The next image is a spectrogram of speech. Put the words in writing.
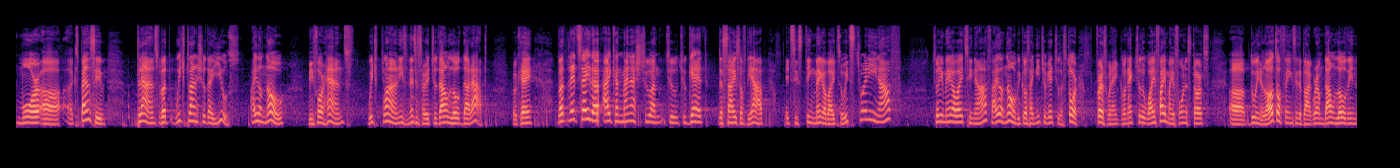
more uh, expensive plans, but which plan should I use? I don't know beforehand which plan is necessary to download that app, okay? But let's say that I can manage to, um, to, to get the size of the app. It's 16 megabytes, so it's 20 enough? 20 megabytes enough? I don't know, because I need to get to the store. First, when I connect to the Wi-Fi, my phone starts uh, doing a lot of things in the background, downloading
